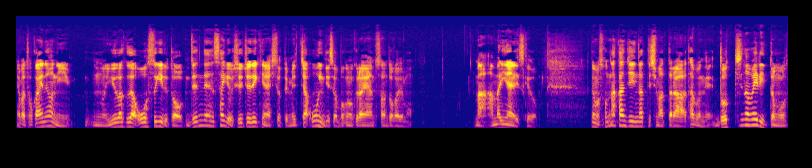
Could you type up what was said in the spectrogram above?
やっぱ都会のように誘惑が多すぎると全然作業集中できてない人ってめっちゃ多いんですよ。僕のクライアントさんとかでも。まああんまりいないですけど。でもそんな感じになってしまったら多分ねどっちのメリットも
